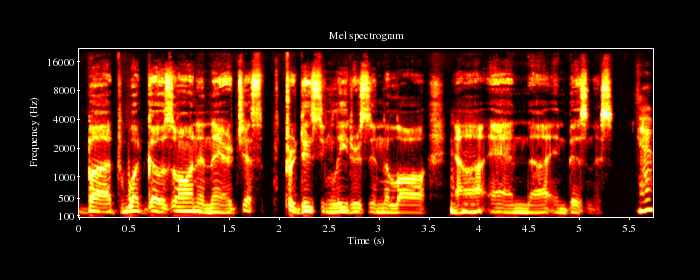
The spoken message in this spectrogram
but what goes on in there, just producing leaders in the law mm-hmm. Uh, and uh, in business. Yeah.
